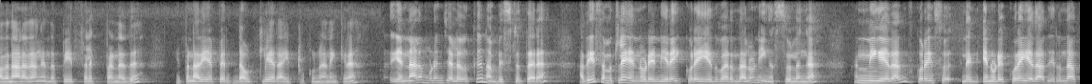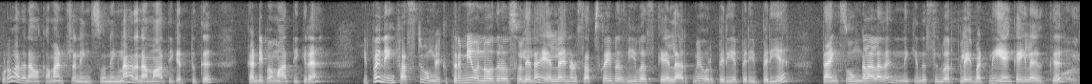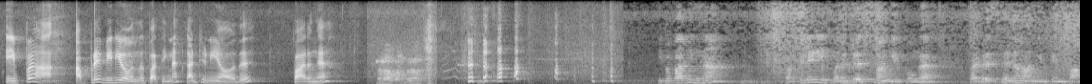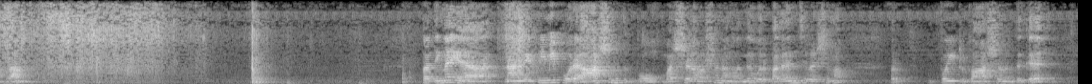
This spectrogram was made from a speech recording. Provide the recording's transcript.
அதனால தாங்க இந்த பேர் செலக்ட் பண்ணது. இப்போ நிறைய பேருக்கு டவுட் கிளியர் ஆகிட்டுருக்குன்னு நினைக்கிறேன். என்னால் முடிஞ்ச அளவுக்கு நான் பெஸ்ட்டு தரேன். அதே சமயத்தில் என்னுடைய நிறை குறை எதுவாக இருந்தாலும் நீங்கள் சொல்லுங்கள் நீங்கள் ஏதாவது குறை சொ என்னுடைய குறை ஏதாவது இருந்தால் கூட அதை நான் கமெண்ட்ஸில் நீங்கள் சொன்னீங்கன்னா அதை நான் மாற்றிக்கிறதுக்கு கண்டிப்பாக மாற்றிக்கிறேன் இப்போ நீங்கள் ஃபஸ்ட்டு உங்களுக்கு திரும்பியும் இன்னொரு தடவை சொல்லிடலாம். எல்லா என்னோடய சப்ஸ்கிரைபர்ஸ் வியூவர்ஸ்க்கு எல்லாருக்குமே ஒரு பெரிய பெரிய பெரிய தேங்க்ஸ் உங்களால் தான் இன்றைக்கி இந்த சில்வர் ப்ளே பட்டன் என் கையில் இருக்குது இப்போ அப்படியே வீடியோ வந்து பார்த்திங்கன்னா கண்டினியூ ஆகுது. பாருங்கள் என்னடா பண்றேன் இப்போ பார்த்தீங்கன்னா இப்போ பிள்ளைங்களுக்கு வந்து ட்ரெஸ் வாங்கியிருக்கோங்க. இப்போ ட்ரெஸ் என்ன வாங்கியிருக்கேன்னு பார்க்கலாம். பார்த்தீங்கன்னா நாங்கள் எப்பயுமே போகிற ஆசிரமத்துக்கு போவோம். வருஷம் வருஷம் நாங்கள் வந்து ஒரு பதினஞ்சு வருஷமா ஒரு போயிட்டு இருக்கோம் ஆசிரமத்துக்கு.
